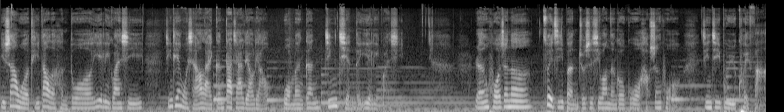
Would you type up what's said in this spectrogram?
以上我提到了很多业力关系。今天我想要来跟大家聊聊我们跟金钱的业力关系。人活着呢，最基本就是希望能够过好生活，经济不予匮乏，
